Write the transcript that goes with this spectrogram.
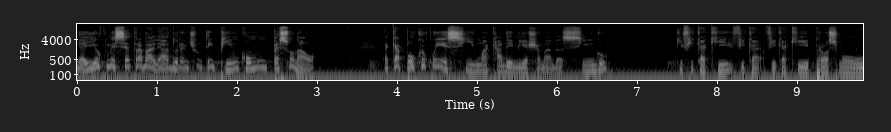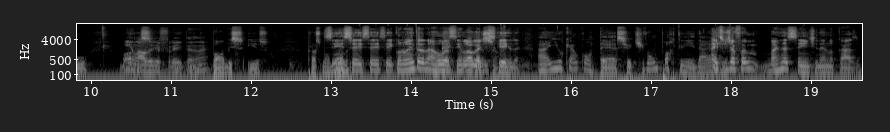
E aí eu comecei a trabalhar durante um tempinho como um personal. Daqui a pouco eu conheci uma academia chamada Single, que fica aqui, fica, fica aqui próximo ao Em Bob's. Lauro de Freitas, né? Bob's, isso. Próximo Sim, Bob's. sei, sei, sei. Quando entra na rua, assim, logo à Isso. esquerda. Aí o que acontece? Eu tive uma oportunidade. Ah, isso já foi mais recente, né, no caso.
